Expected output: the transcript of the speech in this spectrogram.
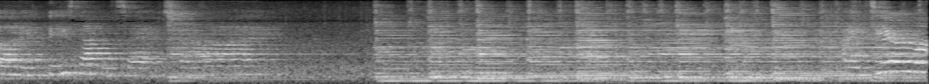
But it be sad and sad, child. I tear my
